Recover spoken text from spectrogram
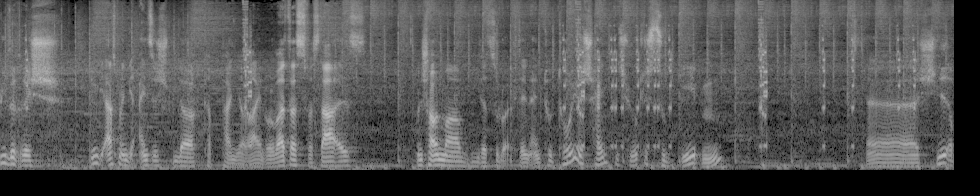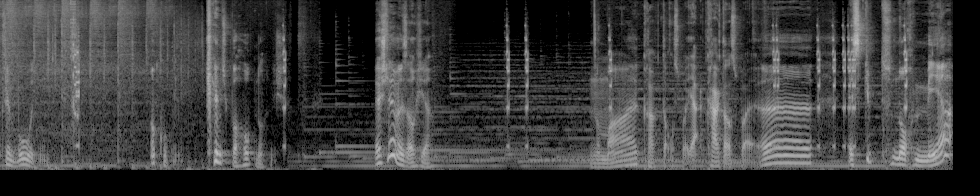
spielerisch in die, erstmal in die Einzelspieler-Kampagne rein. Oder was das, was da ist. Und schauen mal, wie das so läuft. Denn ein Tutorial scheint nicht wirklich zu geben. Äh, Schiel auf dem Boden. Mal gucken. Kennt ich überhaupt noch nicht. Vielleicht lernen wir es auch hier. Normal, Charakterauswahl. Ja, Charakterauswahl. Äh, es gibt noch mehr.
